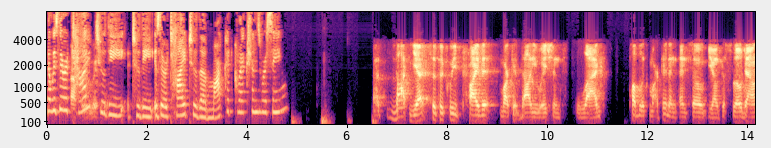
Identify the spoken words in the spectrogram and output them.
Now, is there a tie Absolutely. to the, to the, is there a tie to the market corrections we're seeing? Uh, not yet. Typically, private market valuations lag public market. And, so, you know, the slowdown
